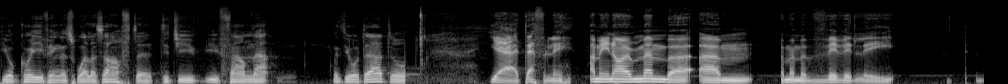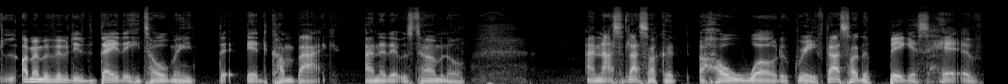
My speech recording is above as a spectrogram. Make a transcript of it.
you're grieving as well as after. Did you you found that with your dad or? Yeah, definitely. I mean, I remember, um, I remember vividly. I remember vividly the day that he told me that it'd come back and that it was terminal, and that's that's like a, a whole world of grief. That's like the biggest hit of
